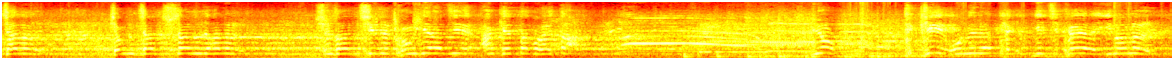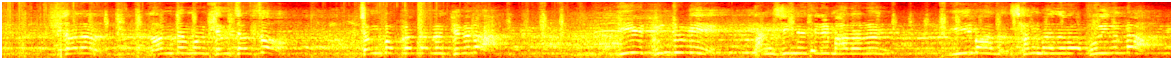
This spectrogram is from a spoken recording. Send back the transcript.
경찰은 경찰 수산자를 수산치를 공개하지 않겠다고 했다. 6. 특히 오늘의 태극기 집회의 인원을 수산한 남대문 경찰서 정복과장은 되느라 이 군중이 당신네들이 말하는 2만 3만으로 보이는가?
